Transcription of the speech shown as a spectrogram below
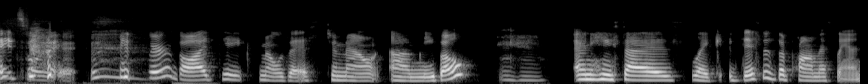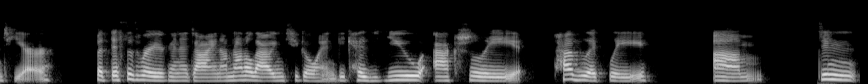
it's, it's where God takes Moses to Mount um, Nebo. Mm-hmm. And he says, like, this is the promised land here, but this is where you're going to die. And I'm not allowing you to go in because you actually publicly um, didn't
